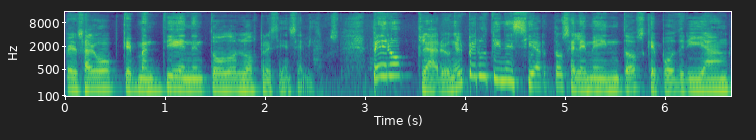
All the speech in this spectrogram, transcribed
es algo que mantienen todos los presidencialismos. Pero, claro, en el Perú tiene ciertos elementos que podrían,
